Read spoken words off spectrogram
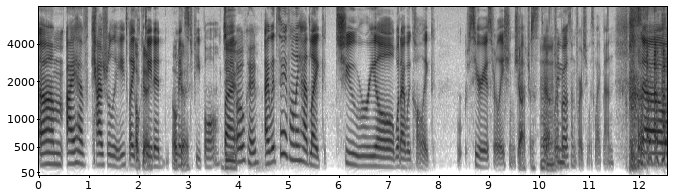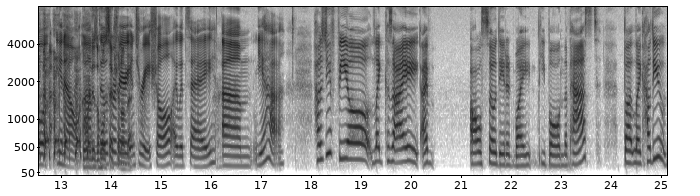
Um, I have casually like Okay. dated Okay. mixed people, but you- Okay. I would say I've only had like two real what I would call like r- serious relationships Gotcha. that Gotcha. were both unfortunately with white men. So you know, Go ahead, um, there's a whole those were section on very that. interracial. I would say, um, yeah. How did you feel like cuz I I've also dated white people in the past, but like how do you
